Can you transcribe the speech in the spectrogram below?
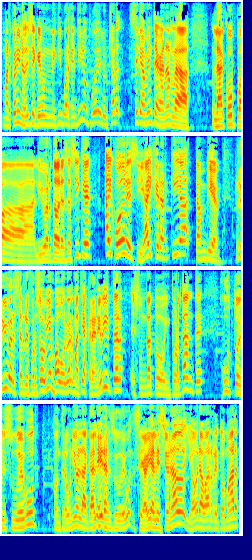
Marconi nos dice que un equipo argentino puede luchar seriamente a ganar la, la Copa Libertadores. Así que hay jugadores, sí, hay jerarquía también. River se reforzó bien, va a volver Matías Craneviter, es un dato importante. Justo en su debut contra Unión La Calera, en su debut, se había lesionado y ahora va a retomar,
